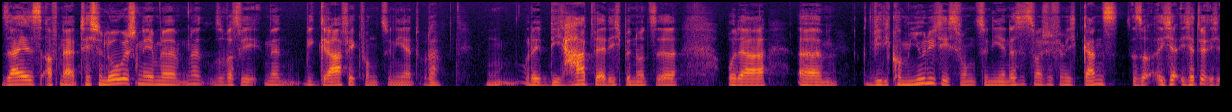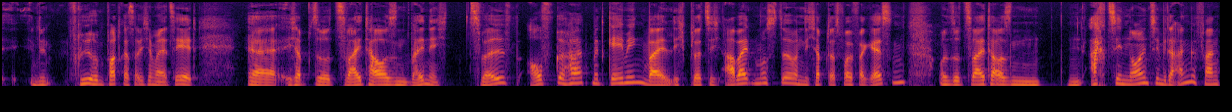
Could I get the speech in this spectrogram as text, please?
Sei es auf einer technologischen Ebene, ne, sowas wie, ne, wie Grafik funktioniert oder, oder die Hardware, die ich benutze oder ähm, wie die Communities funktionieren. Das ist zum Beispiel für mich ganz, also ich, ich hatte, ich, in den früheren Podcast habe ich ja mal erzählt, äh, ich habe so 2000, weiß nicht, 12 aufgehört mit Gaming, weil ich plötzlich arbeiten musste und ich habe das voll vergessen und so 2018, 19 wieder angefangen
